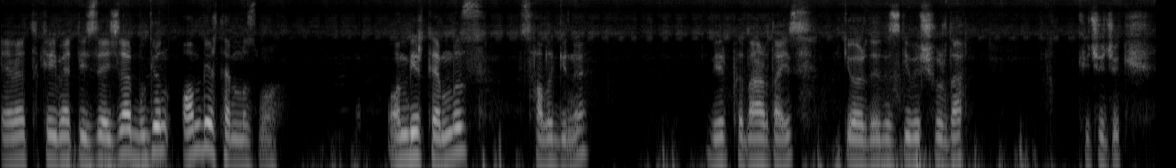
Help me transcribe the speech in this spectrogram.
Evet kıymetli izleyiciler bugün 11 Temmuz mu? 11 Temmuz Salı günü bir pınardayız. Gördüğünüz gibi şurada küçücük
